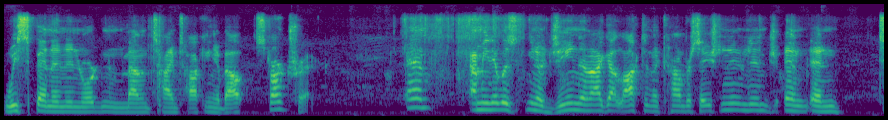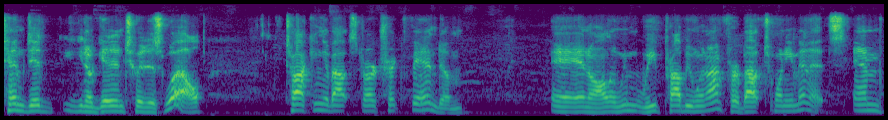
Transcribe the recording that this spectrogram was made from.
We spent an inordinate amount of time talking about Star Trek, and I mean, it was you know Gene and I got locked in a conversation, and and and Tim did you know get into it as well, talking about Star Trek fandom and all, and we we probably went on for about twenty minutes, and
